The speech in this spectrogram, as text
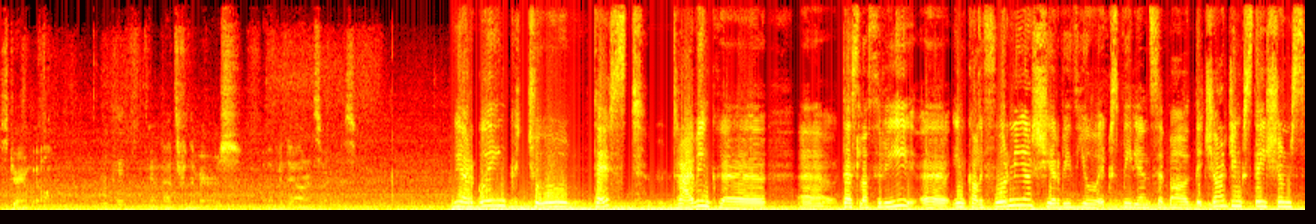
steering wheel. Okay. And that's for the mirrors, up and down and sideways. we are going to test driving uh, uh, Tesla 3 uh, in California, share with you experience about the charging stations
